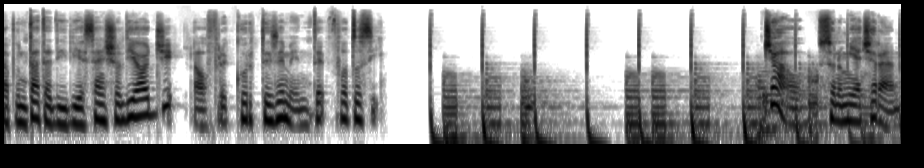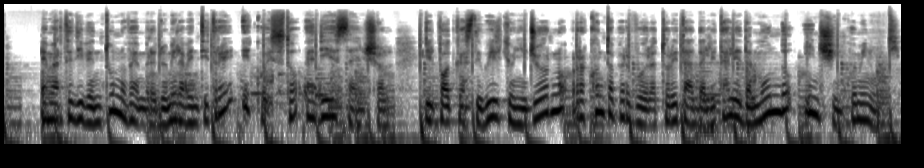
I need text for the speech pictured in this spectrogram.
La puntata di The Essential di oggi la offre cortesemente Photosì. Ciao, sono Mia Ceran. È martedì 21 novembre 2023 e questo è The Essential, il podcast di Will che ogni giorno racconta per voi l'attualità dall'Italia e dal mondo in 5 minuti.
